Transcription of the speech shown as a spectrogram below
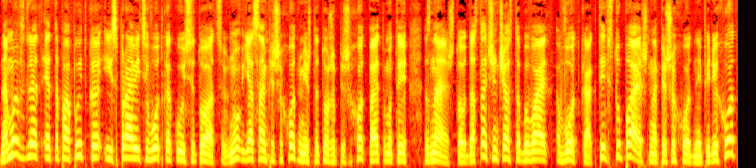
На мой взгляд, это попытка исправить вот какую ситуацию. Ну, я сам пешеход, Миш, ты тоже пешеход, поэтому ты знаешь, что достаточно часто бывает вот как. Ты вступаешь на пешеходный переход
